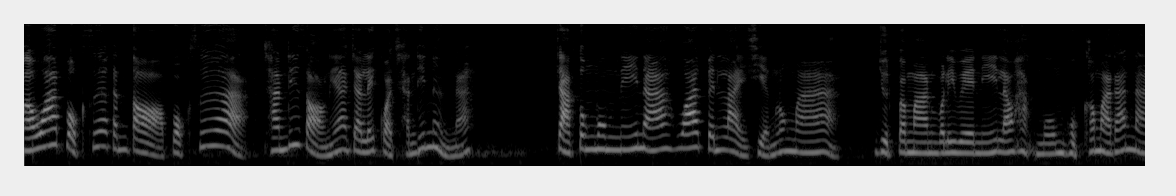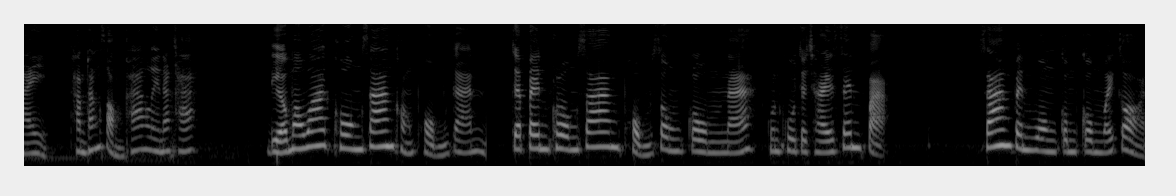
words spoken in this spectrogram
มาวาดปกเสื้อกันต่อ ปกเสื้อ ชั้นที่สองเนี่ยจะเล็กกว่าชั้นที่หนึ่งนะ จากตรงมุมนี้นะ วาดเป็นไหล่เฉียงลงมา หยุดประมาณบริเวณนี้แล้วหักมุมหุบเข้ามาด้านในทำทั้งสองข้างเลยนะคะ เดี๋ยวมาวาดโครงสร้างของผมกัน จะเป็นโครงสร้างผมทรงกลมนะ คุณครูจะใช้เส้นปะ สร้างเป็นวงกลมๆไว้ก่อน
